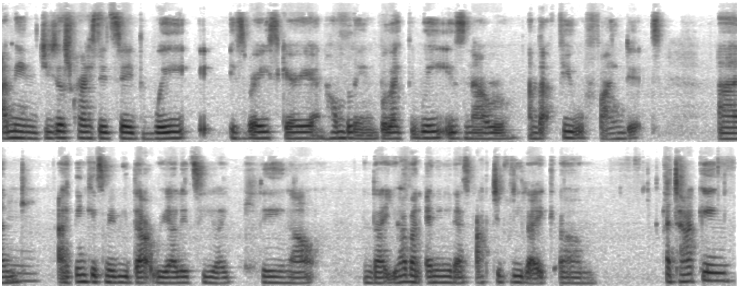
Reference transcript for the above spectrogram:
I mean, Jesus Christ did say the way is very scary and humbling, but like the way is narrow and that few will find it. And mm. I think it's maybe that reality like playing out in that you have an enemy that's actively like um, attacking.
